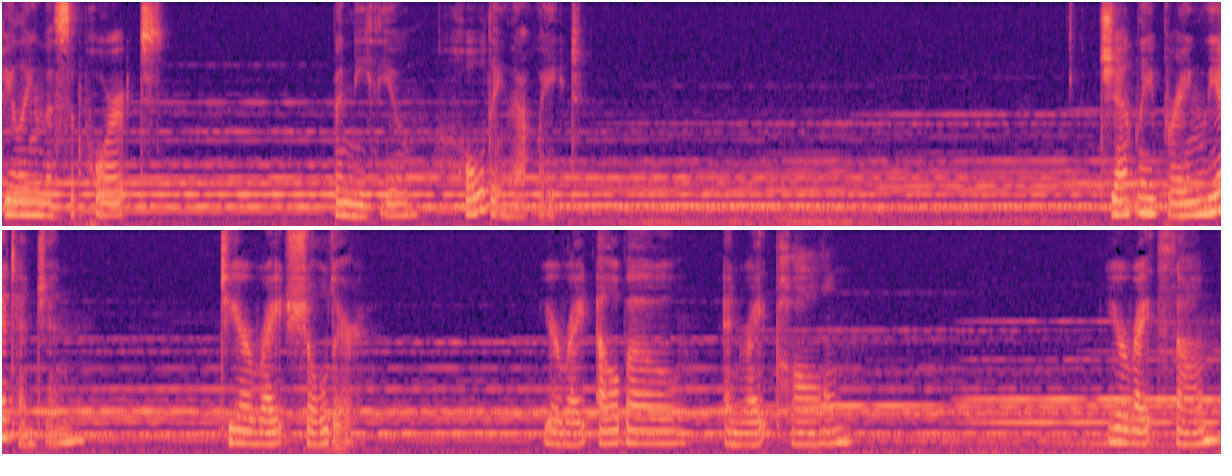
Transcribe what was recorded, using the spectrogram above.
Feeling the support beneath you, holding that weight. Gently bring the attention to your right shoulder, your right elbow and right palm, your right thumb,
